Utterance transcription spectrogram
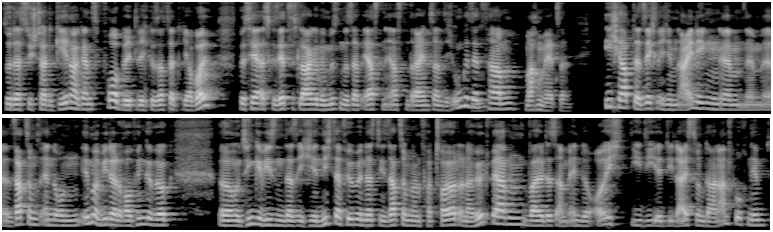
sodass die Stadt Gera ganz vorbildlich gesagt hat, jawohl, bisher ist Gesetzeslage, wir müssen das ab 1.1.23 umgesetzt haben, machen wir jetzt. Ich habe tatsächlich in einigen ähm, ähm, äh, Satzungsänderungen immer wieder darauf hingewirkt, äh, und hingewiesen, dass ich hier nicht dafür bin, dass die Satzungen verteuert und erhöht werden, weil das am Ende euch, die die, die Leistung da in Anspruch nimmt,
